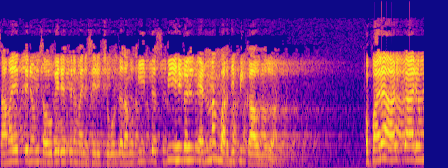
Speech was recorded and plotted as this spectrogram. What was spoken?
സമയത്തിനും സൗകര്യത്തിനും അനുസരിച്ചുകൊണ്ട് നമുക്ക് ഈ തസ്ബീഹുകൾ എണ്ണം വർദ്ധിപ്പിക്കാവുന്നതാണ്. ഇപ്പൊ പല ആൾക്കാരും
